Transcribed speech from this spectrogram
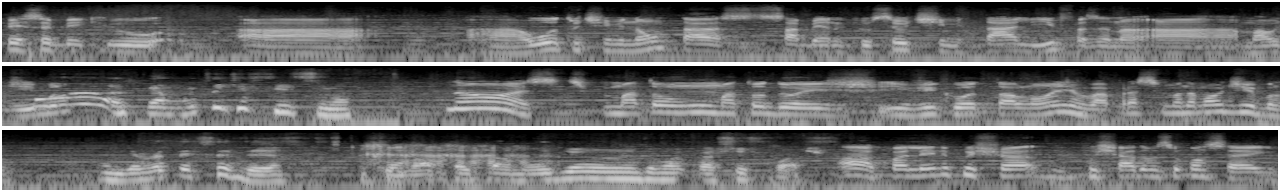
perceber que o, a, a- o outro time não tá sabendo que o seu time tá ali fazendo a, a maldíbula. Ah, é muito difícil, né? Não, é, se, tipo, matou um, matou dois e viu que o outro tá longe, vai pra cima da maldíbula. Ninguém vai perceber. O mapa é o tamanho de, um- de uma caixa de fósforo. Ah, com a lane puxada, puxada você consegue.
